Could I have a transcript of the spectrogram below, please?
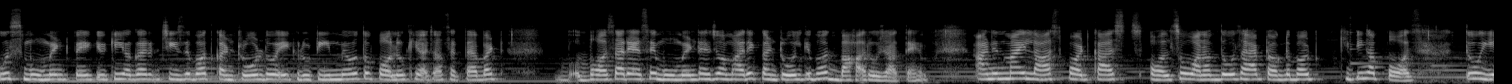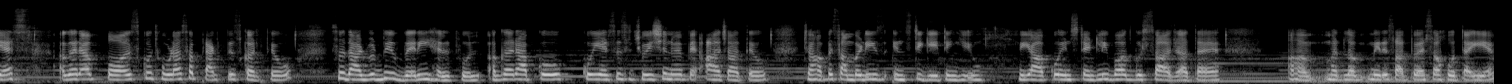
उस मोमेंट पे, क्योंकि अगर चीज़ें बहुत कंट्रोल्ड हो, एक रूटीन में हो तो फॉलो किया जा सकता है। बट बहुत सारे ऐसे मूवमेंट हैं जो हमारे कंट्रोल के बहुत बाहर हो जाते हैं। And in my last podcast also one of those I have talked about keeping a pause तो येस अगर आप पॉज को थोड़ा सा प्रैक्टिस करते हो so that would be very helpful अगर आपको कोई ऐसे सिचुएशन में पे आ जाते हो जहाँ पे समबडी इज़ इंस्टिगेटिंग यू या आपको इंस्टेंटली बहुत गुस्सा आ जाता है uh, मतलब मेरे साथ तो ऐसा होता ही है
